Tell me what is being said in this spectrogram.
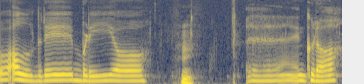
Og aldri blid og Hm. eh, glad.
